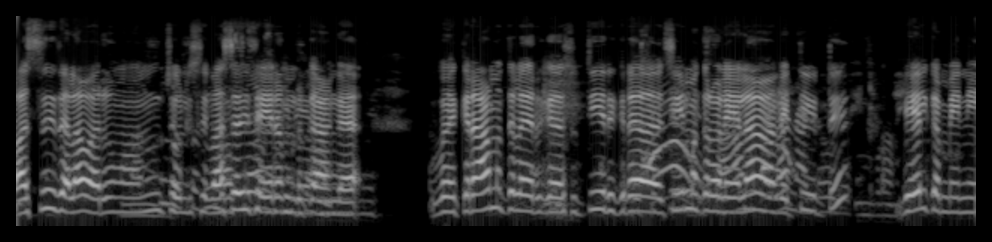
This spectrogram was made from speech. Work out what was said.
பஸ் இதெல்லாம் வருவோம்னு சொல்லி வசதி செய்கிறோம்னு இருக்காங்க. கிராமத்துல இருக்க சுற்றி இருக்கிற சீமக்கரோலையெல்லாம் வெட்டி விட்டு வேல் கம்பெனி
